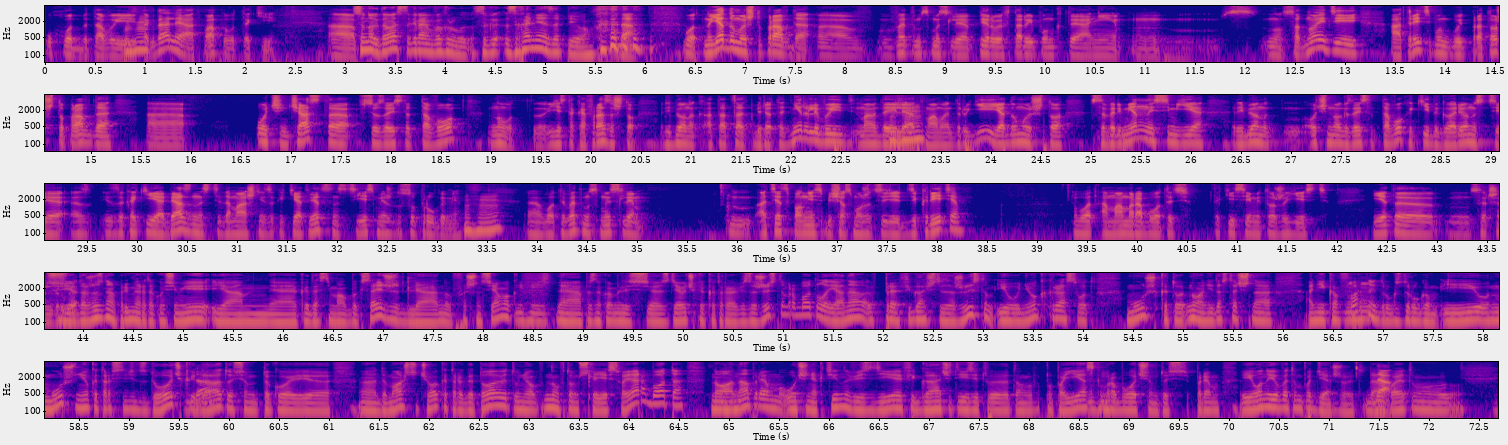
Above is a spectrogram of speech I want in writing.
уход бытовые Мгм. и так далее, а от папы вот такие. А, Сынок, давай сыграем в игру. Заг- Загоняй за пивом. да. Вот, но я думаю, что правда, э, в этом смысле первые и вторые пункты, они ну, с одной идеей, а третий пункт будет про то, что правда э, очень часто все зависит от того, ну, вот, э, есть такая фраза, что ребенок от отца берет одни ролевые модели, Мгм. от мамы другие. Я думаю, что в современной семье ребенок очень много зависит от того, какие договоренности э, и за какие обязанности домашние, за какие ответственности есть между супругами. Э, Вот, и в этом смысле отец вполне себе сейчас может сидеть в декрете, вот, а мама работать. Такие семьи тоже есть. И это совершенно Слушай, я другая... даже знаю примеры такой семьи. Я, э, когда снимал бэкстейджи для, ну, fashion-съемок, э, познакомились э, с девочкой, которая визажистом работала, и она прям фигачит визажистом, и у нее как раз вот муж, который, ну, они достаточно, они комфортные Мгм. друг с другом, и он муж у нее, который сидит с дочкой, да, Да. то есть он такой э, домашний чувак, который готовит, у него, ну, в том числе есть своя работа, но Мгм. она прям очень активно везде фигачит, ездит там по поездкам Мгм. рабочим, то есть прям, и он ее в этом поддерживает, да, Да. поэтому...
